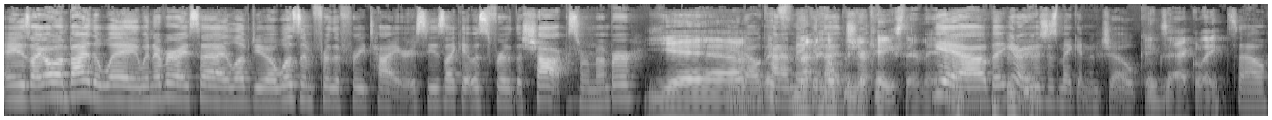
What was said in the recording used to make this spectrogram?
And he's like, "Oh, and by the way, whenever I said I loved you, it wasn't for the free tires. He's like, it was for the shocks. Remember?" Yeah. You know, kinda not making that helping your case there, man. Yeah, but you know, he was just making a joke. Exactly. So,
